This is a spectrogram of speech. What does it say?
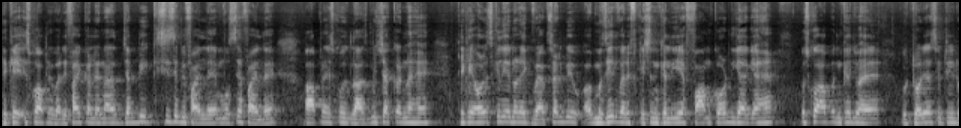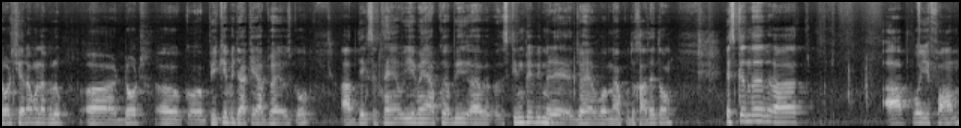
ठीक है, इसको आपने वेरीफाई कर लेना। है जब भी किसी से भी फ़ाइल लें मुझसे फ़ाइल लें आपने इसको लाजमी चेक करना है, ठीक है? और इसके लिए इन्होंने एक वेबसाइट भी मज़ीद वेरीफिकेशन के लिए फार्म कोड दिया गया है। उसको आप इनके जो है विक्टोरिया सिटी डॉट शेरा वाला ग्रुप डॉट पी के पे जाके आप जो है उसको आप देख सकते हैं। ये मैं आपको अभी स्क्रीन पे भी मेरे जो है वो मैं आपको दिखा देता हूँ। इसके अंदर आपको ये फॉर्म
